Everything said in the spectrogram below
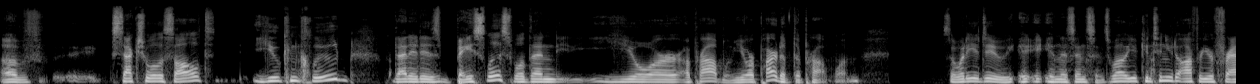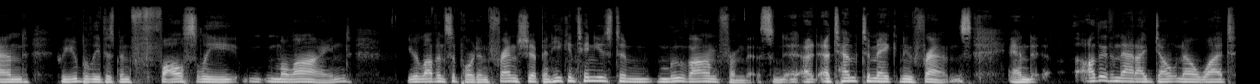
of uh, sexual assault you conclude that it is baseless, well, then you're a problem. You're part of the problem. So, what do you do in this instance? Well, you continue to offer your friend, who you believe has been falsely maligned, your love and support and friendship, and he continues to move on from this and uh, attempt to make new friends. And other than that, I don't know what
